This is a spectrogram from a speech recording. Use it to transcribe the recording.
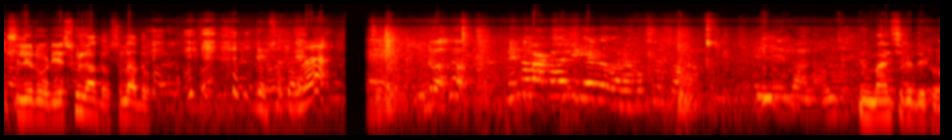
इसलिए रो रही है। सुला दो सुला दो। मानसी को देखो।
